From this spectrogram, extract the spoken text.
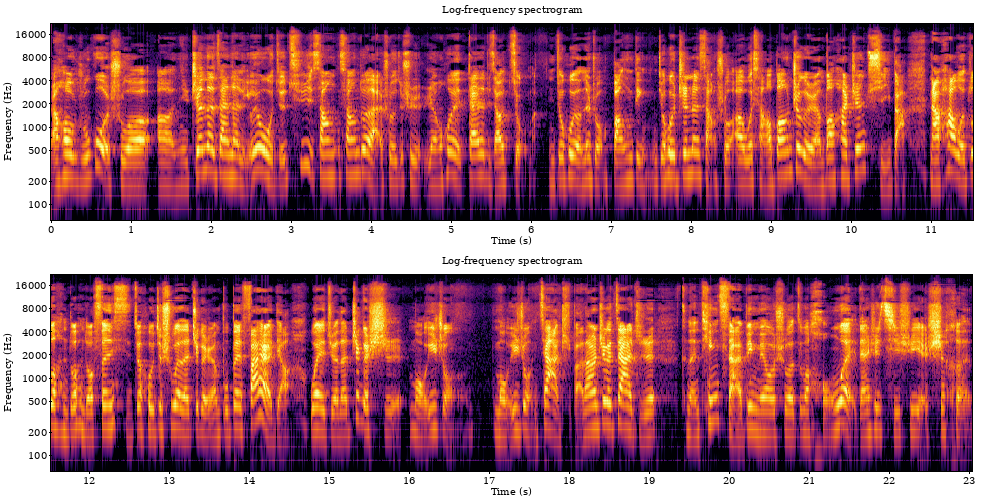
然后如果说呃你真的在那里，因为我觉得区域相相对来说就是人会待的比较久嘛，你就会有那种绑定，你就会真的想说啊、我想要帮这个人，帮他争取一把，哪怕我做很多很多分析，最后就是为了这个人不被 fire 掉，我也觉得这个是某一种某一种价值吧。当然，这个价值可能听起来并没有说这么宏伟，但是其实也是很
